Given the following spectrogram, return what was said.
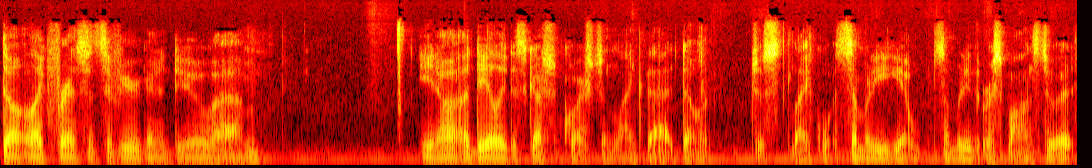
don't like for instance if you're going to do um, you know a daily discussion question like that, don't just like somebody get somebody that responds to it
